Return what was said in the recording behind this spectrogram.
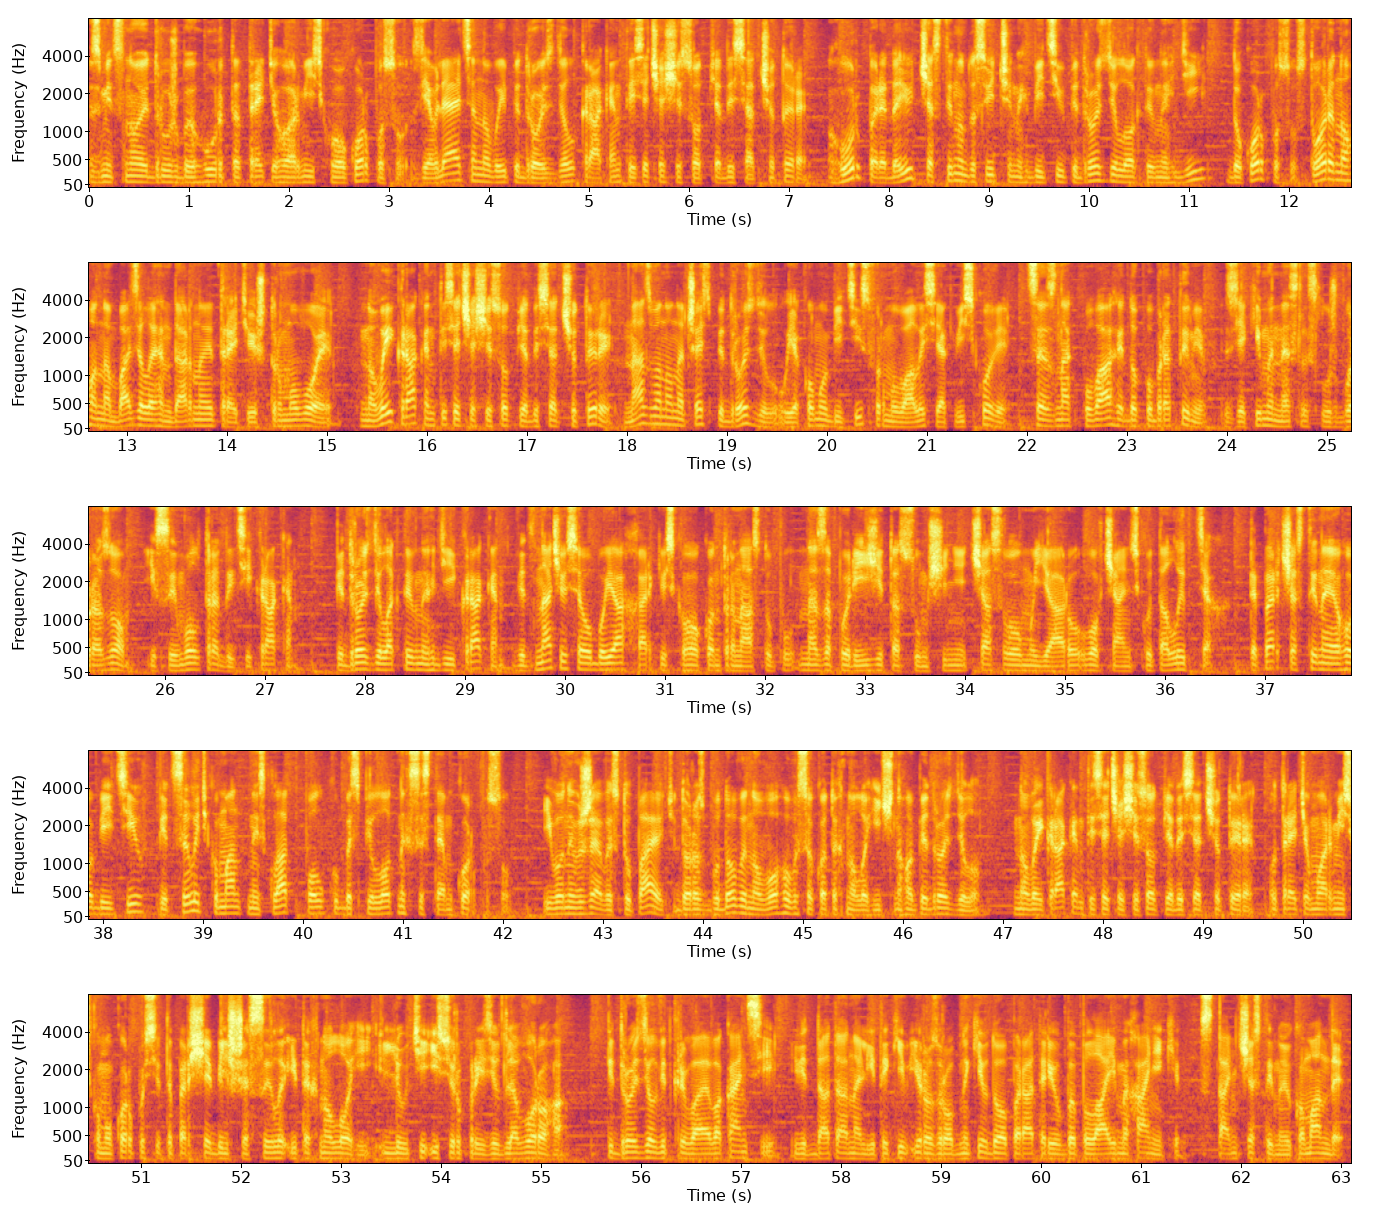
З міцної дружби ГУР та 3-го армійського корпусу з'являється новий підрозділ Кракен 1654. ГУР передають частину досвідчених бійців підрозділу активних дій до корпусу, створеного на базі легендарної 3-ї штурмової. Новий Кракен 1654 названо на честь підрозділу, у якому бійці сформувалися як військові. Це знак поваги до побратимів, з якими несли службу разом, і символ традицій Кракен. Підрозділ активних дій Кракен відзначився у боях харківського контрнаступу на Запоріжжі та Сумщині, Часовому Яру, Вовчанську та Липцях. Тепер частина його бійців підсилить командний склад полку безпілотних систем корпусу, і вони вже виступають до розбудови нового високотехнологічного підрозділу. Новий Кракен 1654. У третьому армійському корпусі тепер ще більше сили і технологій, люті і сюрпризів для ворога. Підрозділ відкриває вакансії від дата аналітиків і розробників до операторів БПЛА і механіків. Стань частиною команди.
